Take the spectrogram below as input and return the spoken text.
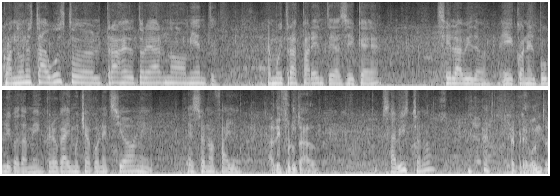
Cuando uno está a gusto, el traje de torear no miente. Es muy transparente, así que sí la ha habido. Y con el público también. Creo que hay mucha conexión y eso no falla. ¿Ha disfrutado? Se ha visto, ¿no? Le pregunto.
